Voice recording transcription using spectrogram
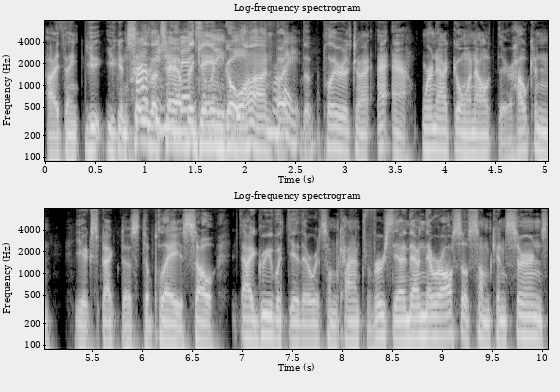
I think you, you can say, How let's have the game go be, on, right. but the players going, uh uh-uh, we're not going out there. How can you expect us to play. So I agree with you. There was some controversy. And then there were also some concerns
